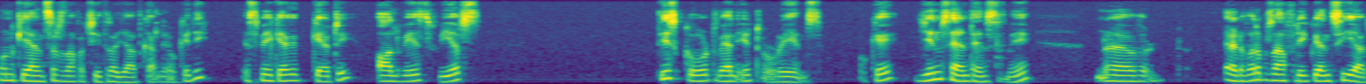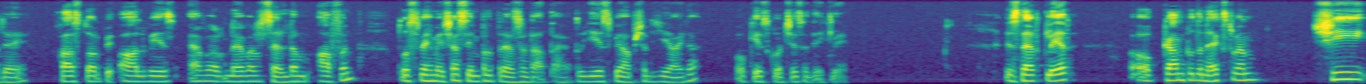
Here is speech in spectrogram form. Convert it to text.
उनके आंसर्स आप अच्छी तरह याद कर लें ओके जी? इसमें क्या है? Katie always wears this coat when it rains okay जिन सेंटेंस में एडवर्ब्स ऑफ़ फ्रीक्वेंसी आ जाए खास तौर पे always ever never seldom often तो उसमें हमेशा सिंपल प्रेजेंट आता है। तो ये इस इसमें ऑप्शन ये आएगा। ओके इसको अच्छे से देख लें। Is that clear come to the next one she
